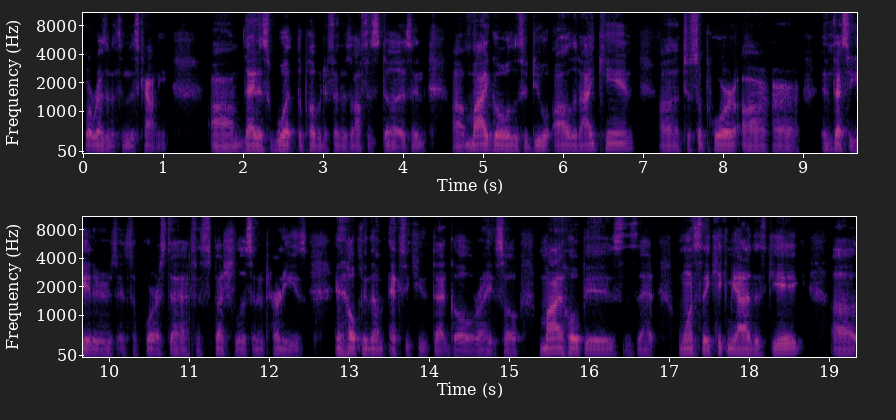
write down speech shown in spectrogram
poor residents in this county. Um, that is what the public defender's office does. And uh, my goal is to do all that I can uh, to support our investigators and support staff and specialists and attorneys in helping them execute that goal, right? So my hope is, is that once they kick me out of this gig, uh,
